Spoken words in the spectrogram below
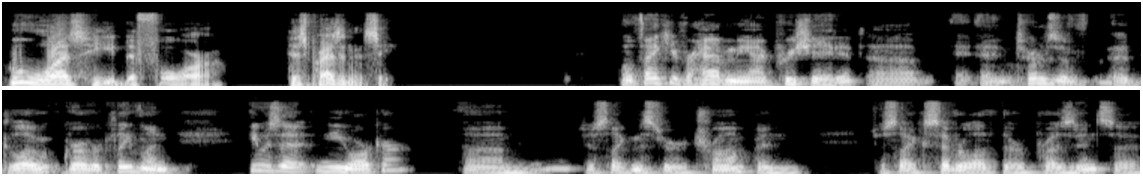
Who was he before his presidency? Well, thank you for having me. I appreciate it. Uh, in terms of uh, Glo- Grover Cleveland, he was a New Yorker, um, just like Mr. Trump and just like several other presidents uh,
